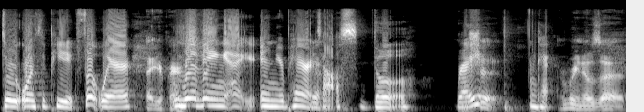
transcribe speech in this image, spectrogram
through orthopedic footwear At your parents' living at, in your parents' house. Duh. Right? Shit. Okay. Everybody knows that.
